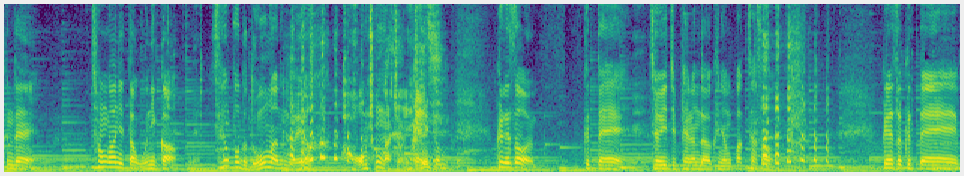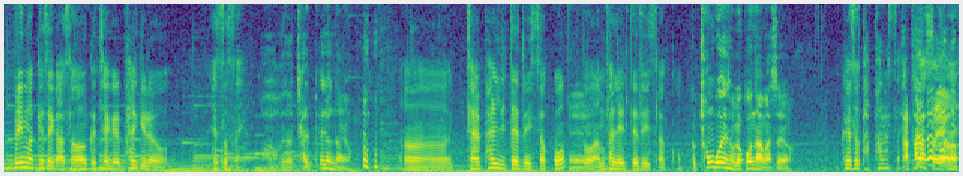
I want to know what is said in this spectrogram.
근데 천 권이 딱 오니까 생각보다 너무 많은 거예요. 아, 엄청나죠. 예. 그래서 그때 저희 집 베란다가 그냥 꽉 차서 그래서 그때 프리마켓에 가서 그 책을 팔기로 했었어요. 와, 그래서 잘 팔렸나요? 어, 잘 팔릴 때도 있었고 예. 또안 팔릴 때도 있었고 그럼 청고에서 몇권 남았어요? 그래서 다 팔았어요. 다 팔았어요.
